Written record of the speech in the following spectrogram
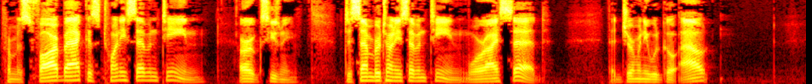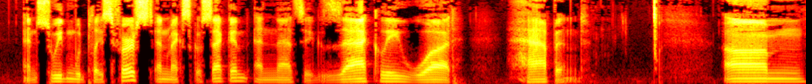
from as far back as 2017, or excuse me, December 2017, where I said that Germany would go out and Sweden would place first and Mexico second, and that's exactly what happened. Um,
